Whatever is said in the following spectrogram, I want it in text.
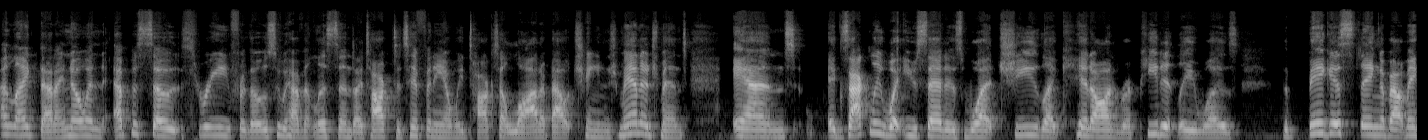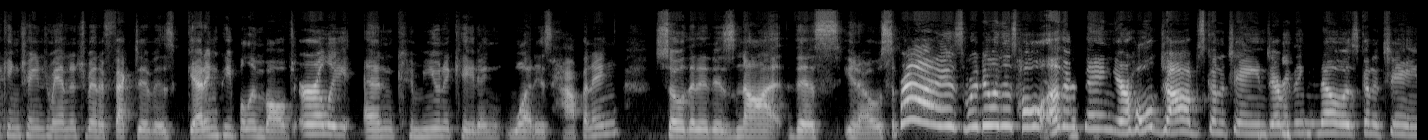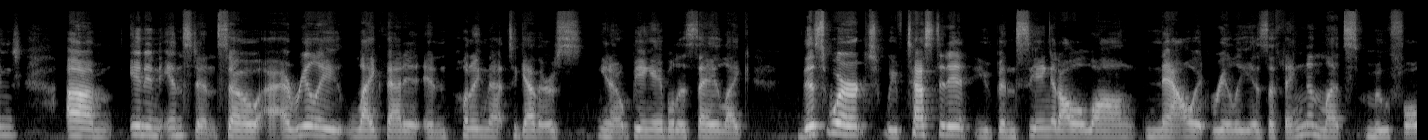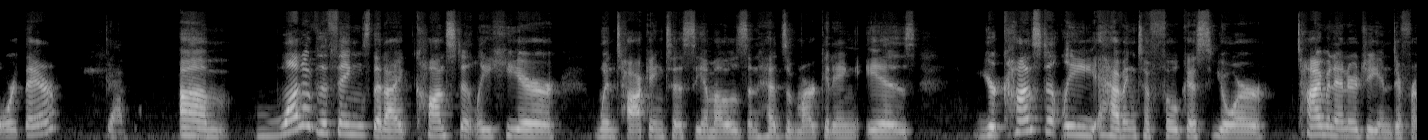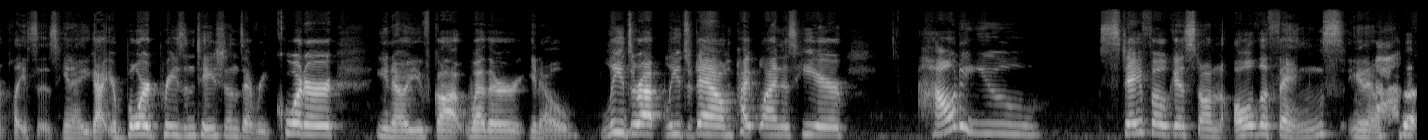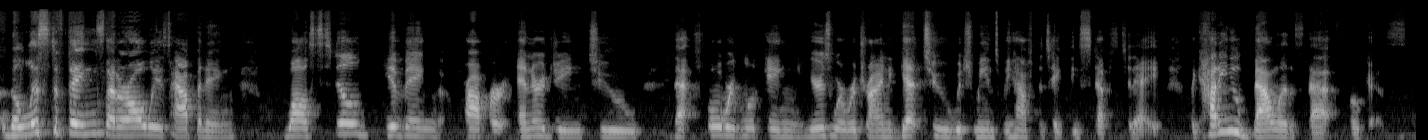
I like that. I know in episode three, for those who haven't listened, I talked to Tiffany and we talked a lot about change management. And exactly what you said is what she like hit on repeatedly was the biggest thing about making change management effective is getting people involved early and communicating what is happening so that it is not this, you know, surprise, we're doing this whole other thing. Your whole job's going to change. Everything you know is going to change um, in an instant. So I really like that in putting that together, you know, being able to say, like, this worked, we've tested it, you've been seeing it all along. Now it really is a thing, and let's move forward there. Yeah. Um, one of the things that I constantly hear when talking to CMOs and heads of marketing is you're constantly having to focus your time and energy in different places. You know, you got your board presentations every quarter, you know, you've got whether, you know, leads are up, leads are down, pipeline is here. How do you stay focused on all the things, you know, the, the list of things that are always happening while still giving proper energy to that forward looking here's where we're trying to get to which means we have to take these steps today. Like how do you balance that focus?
